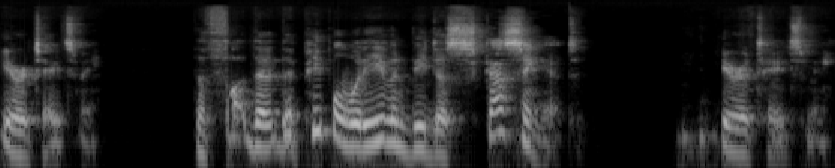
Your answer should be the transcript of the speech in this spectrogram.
irritates me. The, thought the the people would even be discussing it irritates me.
